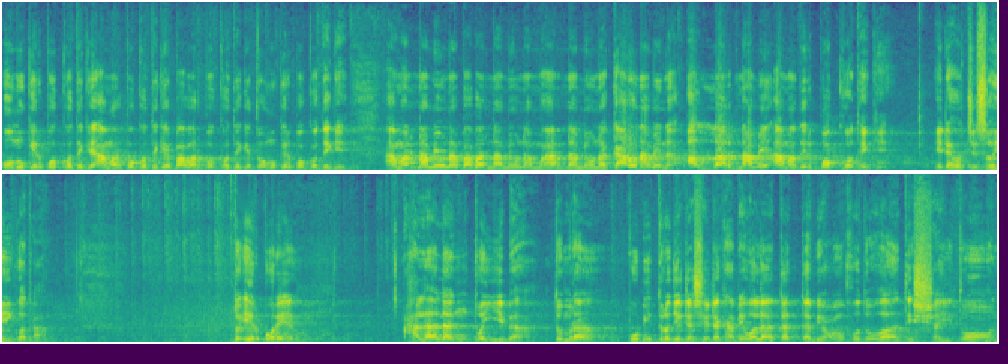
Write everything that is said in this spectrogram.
অমুকের পক্ষ থেকে, আমার পক্ষ থেকে, বাবার পক্ষ থেকে, তমুকের পক্ষ থেকে। আমার নামেও না, বাবার নামেও না, মার নামেও না, কারও নামে না, আল্লাহর নামে আমাদের পক্ষ থেকে। এটা হচ্ছে সহি কথা। তো এরপরে হালালাং তৈবা তোমরা পবিত্র যেটা সেটা খাবে। ওয়ালা তাত্তাবি অফুদওয়াতি শাইতন।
